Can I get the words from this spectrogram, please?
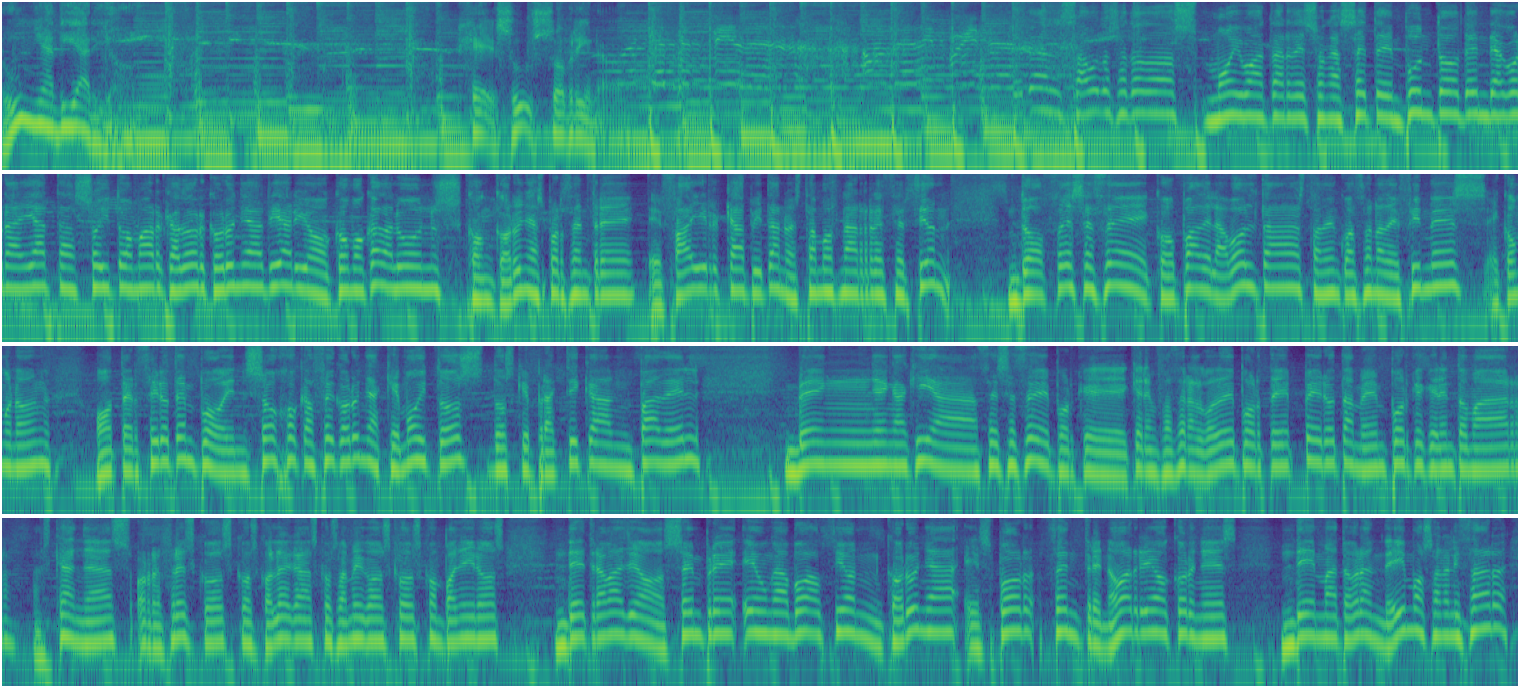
Coruña Diario. Jesús Sobrino. Saludos a todos, muy buena tarde, son a 7 en punto, dende agora e ata soito marcador Coruña Diario, como cada lunes, con Coruñas por Centre e Fair Capitano, estamos na recepción do CSC, Copa de la Voltas, tamén coa zona de fitness, e como non, o terceiro tempo en Sojo Café Coruña, que moitos dos que practican pádel, Ven aquí a CSC porque quieren hacer algo de deporte, pero también porque quieren tomar las cañas o refrescos cos colegas, cos amigos, cos compañeros de trabajo. Siempre es una boa opción Coruña Sport Centre no barrio Coruñés de Mato Grande. Imos a analizar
